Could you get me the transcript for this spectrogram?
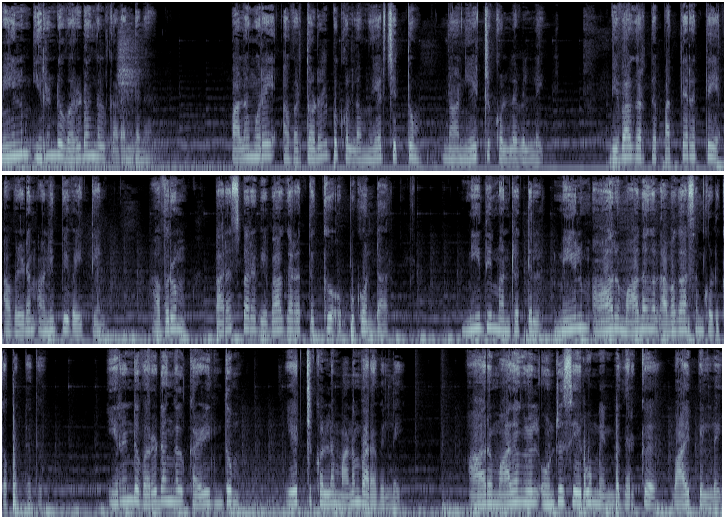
மேலும் இரண்டு வருடங்கள் கடந்தன. பலமுறை அவர் தொடர்பு கொள்ள முயற்சித்தும் நான் ஏற்றுக்கொள்ளவில்லை. விவாகரத்து பத்திரத்தை அவரிடம் அனுப்பி வைத்தேன். அவரும் பரஸ்பர விவாகரத்துக்கு ஒப்புக்கொண்டார். நீதிமன்றத்தில் மேலும் ஆறு மாதங்கள் அவகாசம் கொடுக்கப்பட்டது. இரண்டு வருடங்கள் கழிந்தும் ஏற்றுக்கொள்ள மனம் வரவில்லை. ஆறு மாதங்களில் ஒன்று சேர்வோம் என்பதற்கு வாய்ப்பில்லை.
